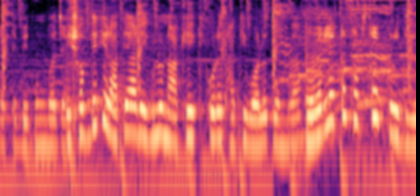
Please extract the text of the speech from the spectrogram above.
সাথে বেগুন ভাজা। এসব দেখে রাতে আর এগুলো না খেয়ে কি করে থাকি বলো তোমরা? একটা সাবস্ক্রাইব করে দিও।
